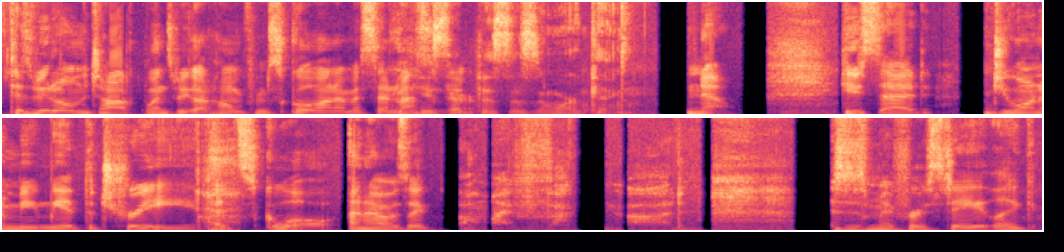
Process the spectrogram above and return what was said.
because we'd only talk once we got home from school on MSN Messenger. He said this isn't working. No. He said, Do you want to meet me at the tree at school? And I was like, Oh my fucking God. This is my first date. Like,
